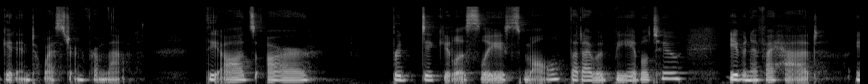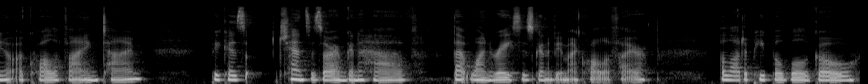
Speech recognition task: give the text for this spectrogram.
get into Western from that. The odds are ridiculously small that I would be able to, even if I had, you know, a qualifying time, because chances are I'm going to have that one race is going to be my qualifier. A lot of people will go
